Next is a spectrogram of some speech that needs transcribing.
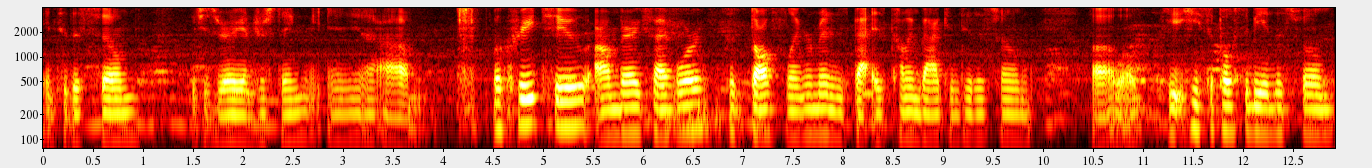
into this film, which is very interesting. And um, but Creed two, I'm very excited for because Dolph Lundgren is ba- is coming back into this film. Uh, well, he he's supposed to be in this film.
